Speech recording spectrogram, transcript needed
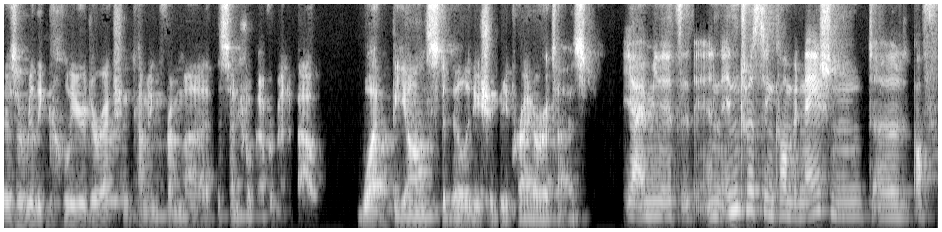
there's a really clear direction coming from uh, the central government about what beyond stability should be prioritized. Yeah, I mean, it's an interesting combination uh, of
